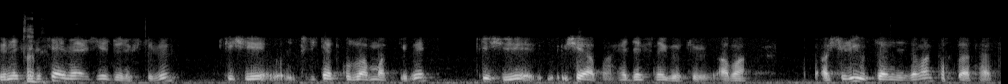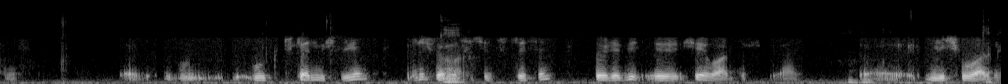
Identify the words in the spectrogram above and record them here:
Yönetilirse enerjiye dönüştürür. Kişiyi bisiklet kullanmak gibi kişiyi şey yapar, hedefine götürür. Ama aşırı yüklendiği zaman takla atarsınız. Bu, bu tükenmişliğin dönüşmemesi için stresin böyle bir e, şey vardır. Yani e, ilişki vardır.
